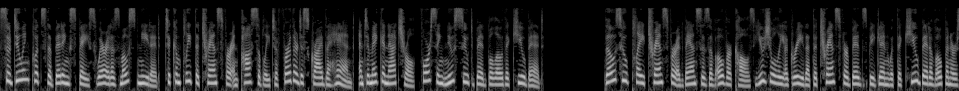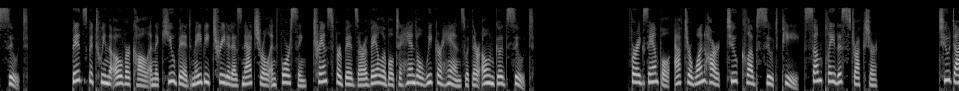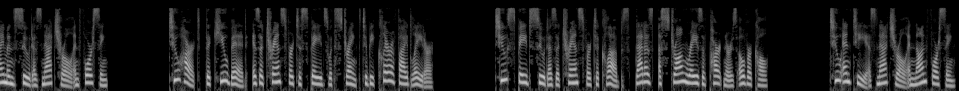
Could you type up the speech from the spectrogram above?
So doing puts the bidding space where it is most needed, to complete the transfer and possibly to further describe the hand, and to make a natural, forcing new suit bid below the cue bid. Those who play transfer advances of overcalls usually agree that the transfer bids begin with the cue bid of opener's suit. Bids between the overcall and the cue bid may be treated as natural and forcing. Transfer bids are available to handle weaker hands with their own good suit. For example, after one heart two club suit P, some play this structure. Two diamond suit is natural and forcing, Two heart, the cue bid, is a transfer to spades with strength to be clarified later. Two spade suit is a transfer to clubs, that is, a strong raise of partners overcall. Two nt is natural and non-forcing.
